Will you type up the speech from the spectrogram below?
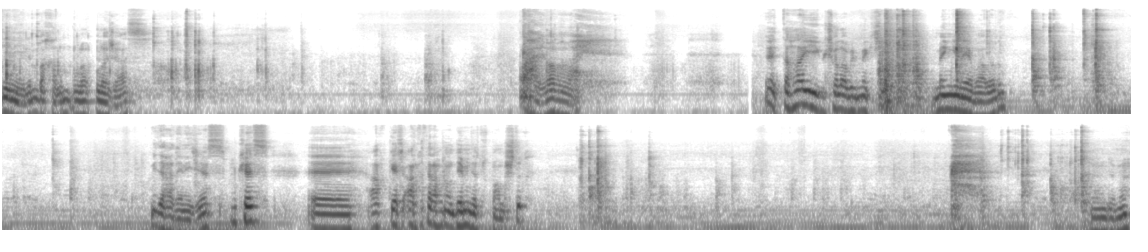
Deneyelim bakalım bula- bulacağız. Vay vay vay. Evet daha iyi güç alabilmek için mengeneye bağladım. Bir daha deneyeceğiz. Bu kez ar- geç arka tarafından demin de tutmamıştık. Döndü mü?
